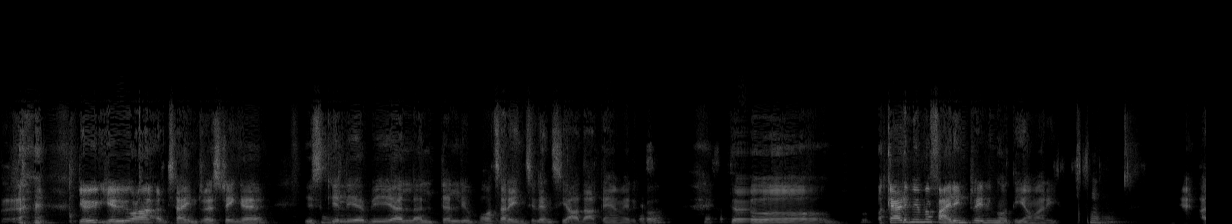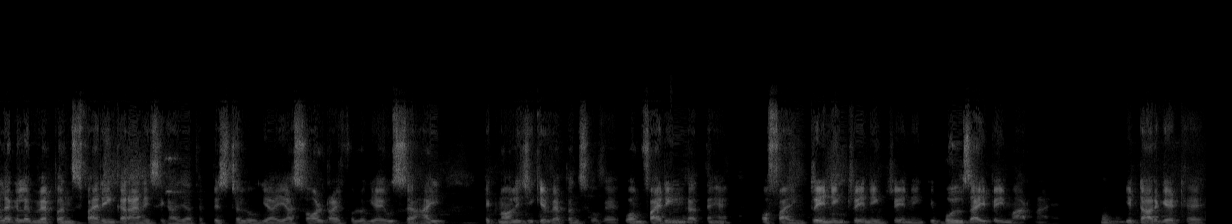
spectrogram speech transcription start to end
ये ये भी बड़ा अच्छा इंटरेस्टिंग है। इसके हम्म। लिए भी टेल यू बहुत सारे इंसिडेंट्स याद आते हैं मेरे को। तो एकेडमी में फायरिंग ट्रेनिंग होती है हमारी। अलग अलग वेपन्स फायरिंग कराने सिखाए जाते हैं पिस्टल हो गया या सॉल्ट राइफल हो गया उससे हाई टेक्नोलॉजी के वेपन्स हो गए वो हम फायरिंग हम्म। करते हैं और फायरिंग ट्रेनिंग ट्रेनिंग ट्रेनिंग की बुल्स आई पे ही मारना है हम्म। ये टारगेट है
